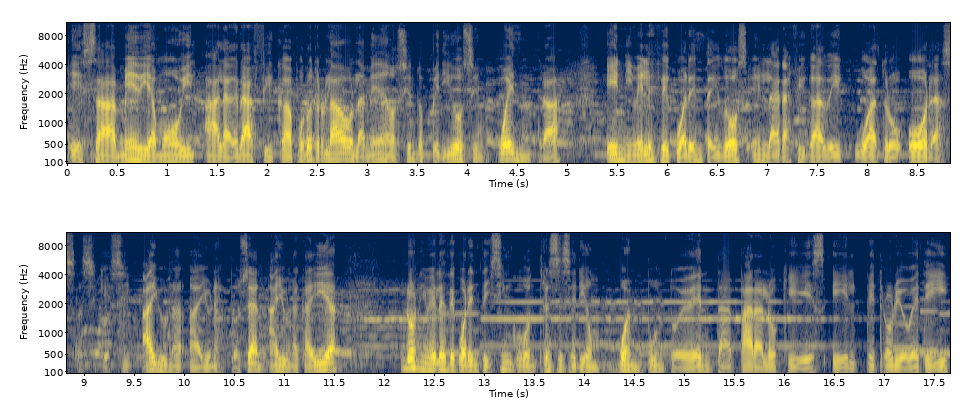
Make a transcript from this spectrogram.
esa media móvil a la gráfica. Por otro lado, la media de 200 periodos se encuentra en niveles de 42 en la gráfica de 4 horas. Así que si hay una, hay una explosión, hay una caída. Los niveles de 45,13 sería un buen punto de venta para lo que es el petróleo BTI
